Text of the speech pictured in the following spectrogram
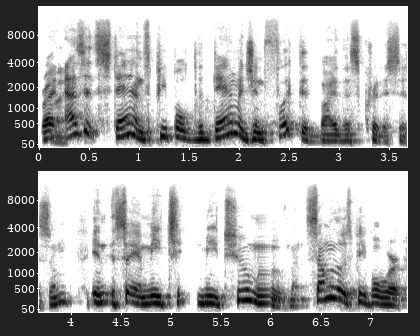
Right? right. As it stands, people, the damage inflicted by this criticism in, say, a Me Too, Me Too movement, some of those people were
